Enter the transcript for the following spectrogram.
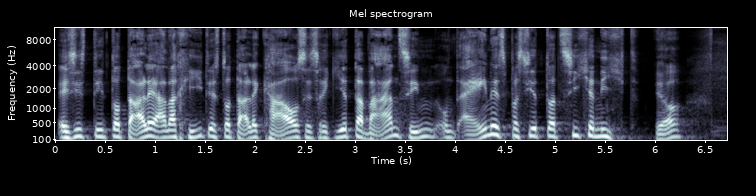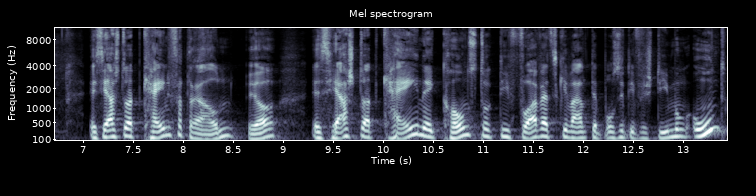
es ist die totale Anarchie, das totale Chaos, es regiert der Wahnsinn und eines passiert dort sicher nicht. Ja? Es herrscht dort kein Vertrauen, ja. Es herrscht dort keine konstruktiv vorwärtsgewandte positive Stimmung und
